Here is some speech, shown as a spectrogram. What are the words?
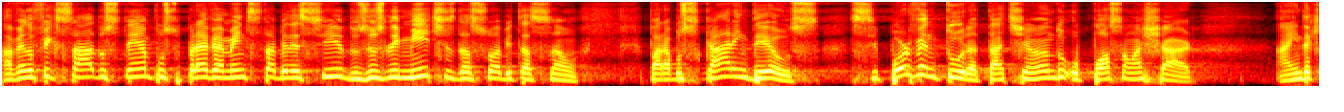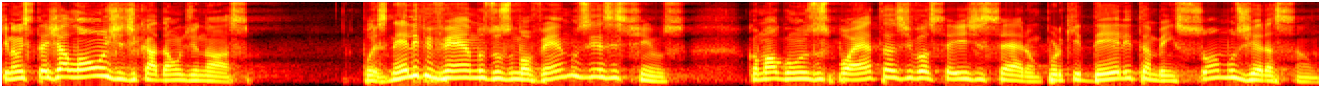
havendo fixado os tempos previamente estabelecidos e os limites da sua habitação para buscarem Deus, se porventura tateando o possam achar, ainda que não esteja longe de cada um de nós. Pois nele vivemos, nos movemos e existimos, como alguns dos poetas de vocês disseram, porque dele também somos geração.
